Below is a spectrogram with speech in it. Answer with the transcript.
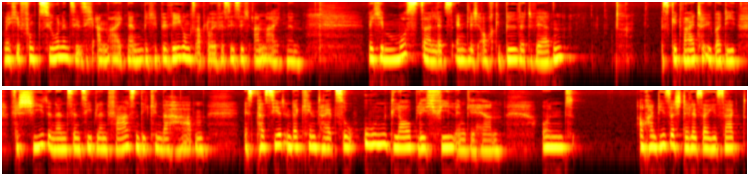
welche Funktionen sie sich aneignen, welche Bewegungsabläufe sie sich aneignen, welche Muster letztendlich auch gebildet werden. Es geht weiter über die verschiedenen sensiblen Phasen, die Kinder haben. Es passiert in der Kindheit so unglaublich viel im Gehirn. Und auch an dieser Stelle sei gesagt,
